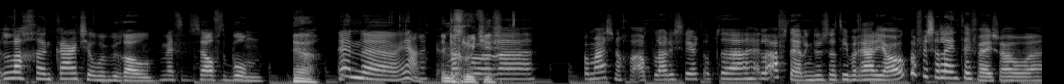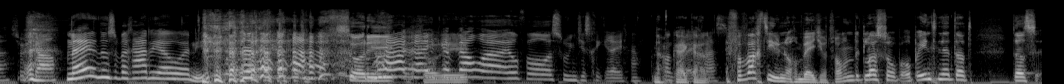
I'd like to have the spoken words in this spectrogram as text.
lag een kaartje op mijn bureau met dezelfde bon. Ja. En uh, ja. En de groetjes. Voor, uh, voor mij is nog geapplaudiseerd op de hele afdeling. Dus dat hij bij radio ook, of is alleen tv zo uh, sociaal? Nee, dat doen ze bij radio uh, niet. Sorry. Maar uh, sorry. ik heb wel uh, heel veel zoentjes gekregen. Nou, kijk aan. Verwachten jullie nog een beetje wat van? Want ik las op, op internet dat, dat,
